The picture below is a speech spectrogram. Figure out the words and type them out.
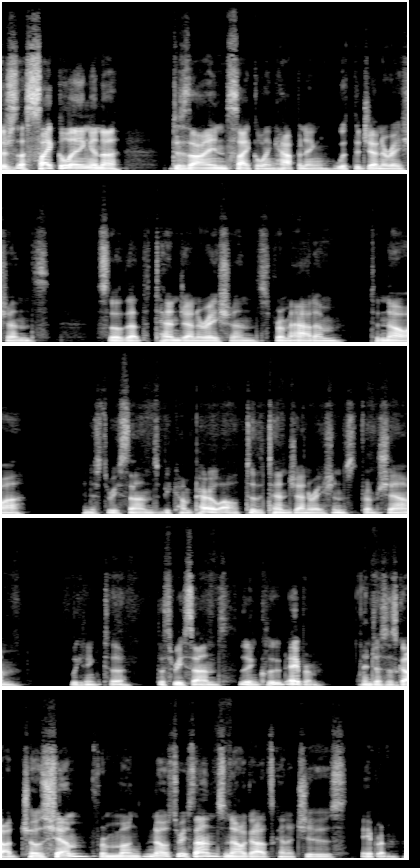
there's a cycling and a design cycling happening with the generations, so that the 10 generations from Adam to Noah and his three sons become parallel to the 10 generations from Shem, leading to the three sons that include Abram. And just as God chose Shem from among those three sons, now God's going to choose Abram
